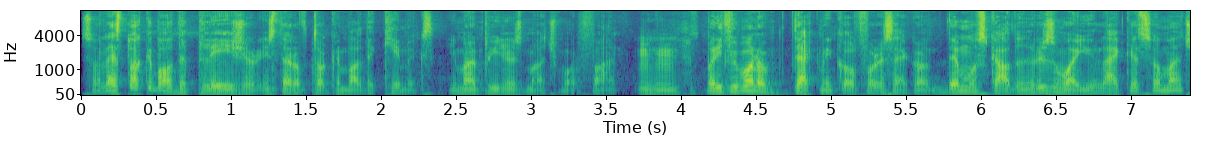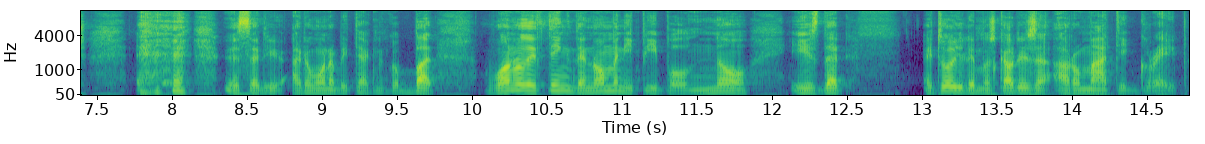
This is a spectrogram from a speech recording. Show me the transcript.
So let's talk about the pleasure instead of talking about the chemics. In my opinion, it's much more fun. Mm-hmm. But if you want to technical for a second, the Moscato, the reason why you like it so much, I said I don't want to be technical, but one of the things that not many people know is that I told you the Moscato is an aromatic grape,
